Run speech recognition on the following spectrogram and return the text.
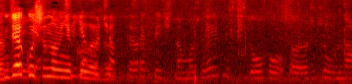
Все? Дякую, Чи шановні Чи є колеги. хоча б теоретична можливість того, е, що вона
